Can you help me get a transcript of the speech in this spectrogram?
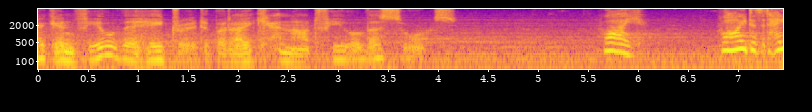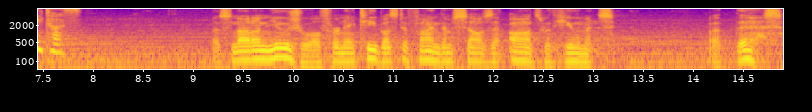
I can feel the hatred, but I cannot feel the source. Why? Why does it hate us? It's not unusual for Naytibas to find themselves at odds with humans. But this...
